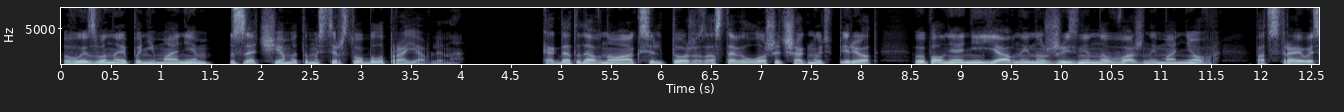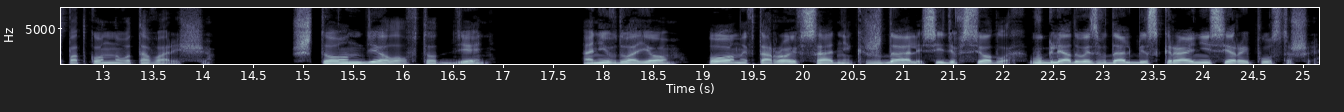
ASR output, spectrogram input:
вызванное пониманием, зачем это мастерство было проявлено. Когда-то давно Аксель тоже заставил лошадь шагнуть вперед, выполняя неявный, но жизненно важный маневр, подстраиваясь под конного товарища. Что он делал в тот день? Они вдвоем, он и второй всадник ждали, сидя в седлах, вглядываясь вдаль бескрайней серой пустоши.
